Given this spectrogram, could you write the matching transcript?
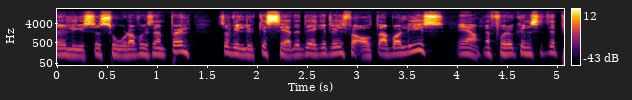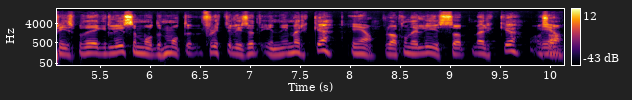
eh, lyset sola, eksempel, så vil du ikke se ditt eget lys, for alt er bare lys. Ja. Men for å kunne sette pris på ditt eget lys, så må du på en måte flytte lyset inn i mørket. Ja. For da kan det lyse opp mørket. Og så, Ja.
